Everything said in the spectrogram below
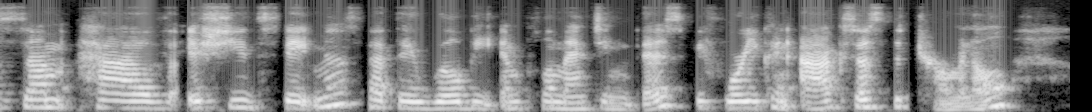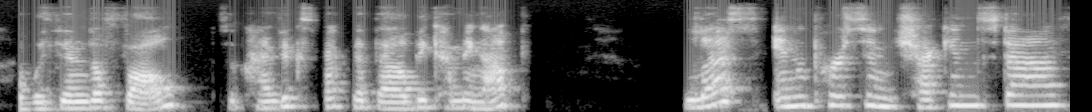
Some have issued statements that they will be implementing this before you can access the terminal within the fall. So, kind of expect that that'll be coming up less in person check in staff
